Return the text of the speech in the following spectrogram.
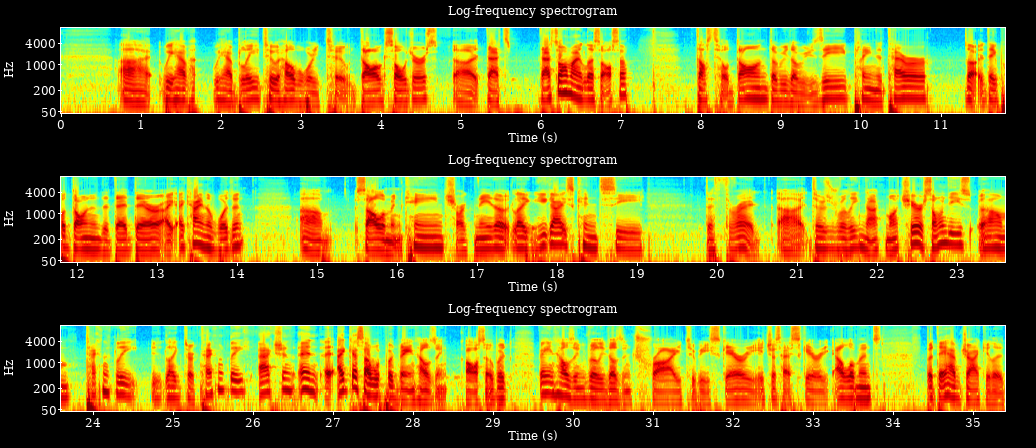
Uh, we have we have Blade 2, Hellboy 2, Dog Soldiers. Uh, that's that's on my list also. Dusk Till Dawn, WWZ, Planet Terror. They put Dawn of the Dead there. I, I kind of wouldn't. Um, Solomon Kane, Sharknado. Like, you guys can see the thread. Uh, there's really not much here. Some of these, um, technically, like, they're technically action. And I guess I would put Van Helsing also. But Van Helsing really doesn't try to be scary, it just has scary elements. But they have Dracula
